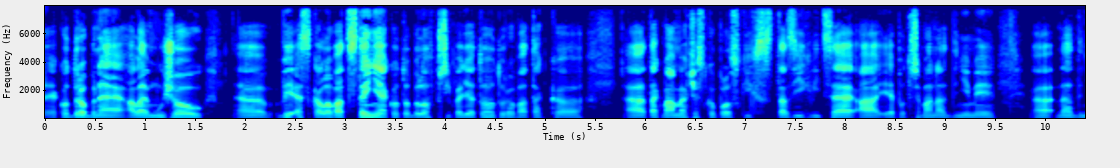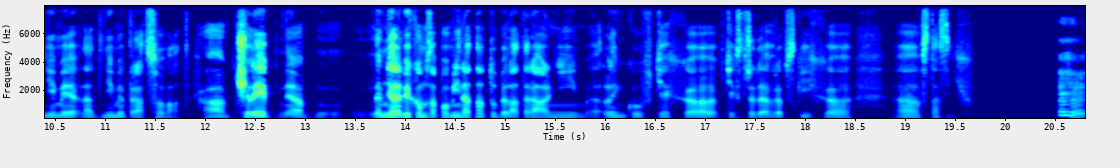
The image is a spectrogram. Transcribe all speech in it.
jako drobné, ale můžou eh, vyeskalovat stejně, jako to bylo v případě toho Turova, tak, eh, tak máme v českopolských stazích více a je potřeba nad nimi, nad nimi, nad nimi pracovat. Čili neměli bychom zapomínat na tu bilaterální linku v těch, v těch středoevropských vztazích. Mm-hmm.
